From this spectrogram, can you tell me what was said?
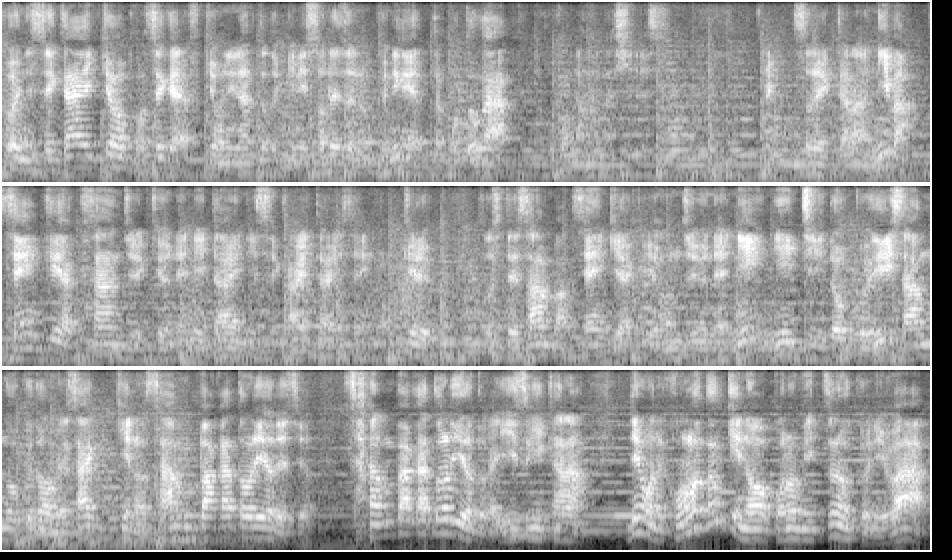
こういうふうに世界恐慌世界が不況になった時にそれぞれの国がやったことがここの話です、それから2番1939年に第二次世界大戦が起きる。そして3番1940年に日独伊三国同盟。さっきのサンバカトリオですよ。サンバカトリオとか言い過ぎかな。でもねこの時のこの3つの国は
